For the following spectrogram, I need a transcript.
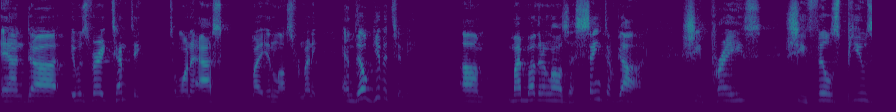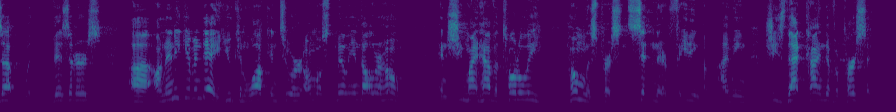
And uh, it was very tempting to want to ask my in laws for money. And they'll give it to me. Um, my mother in law is a saint of God. She prays, she fills pews up with visitors. Uh, on any given day, you can walk into her almost million dollar home, and she might have a totally homeless person sitting there feeding them. I mean, she's that kind of a person.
